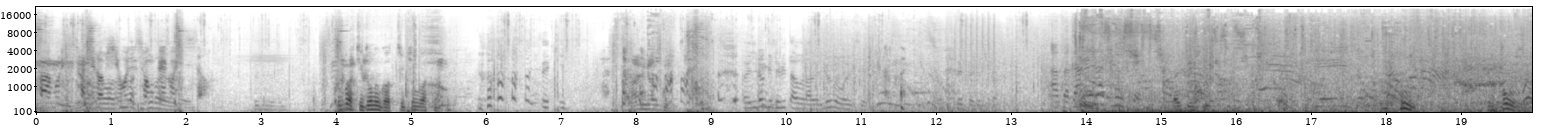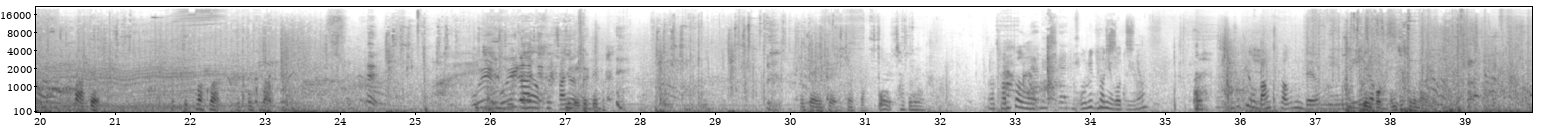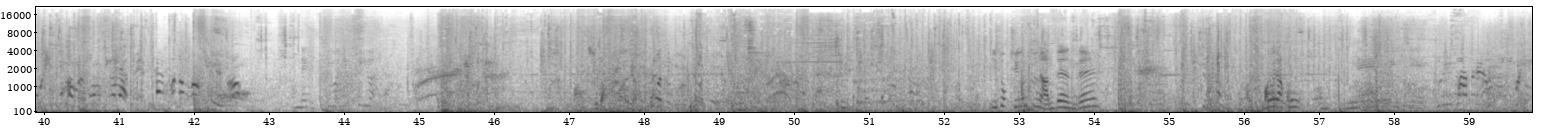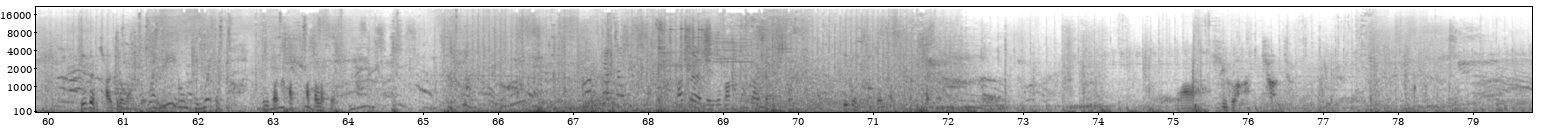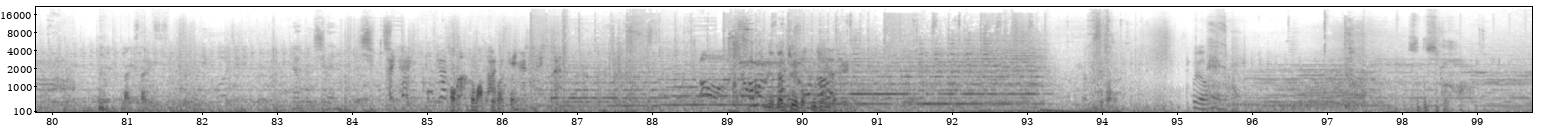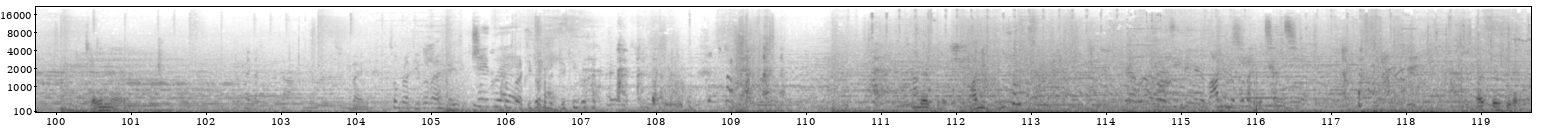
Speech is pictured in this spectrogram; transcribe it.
화물이 자신없이 원성되고 있어. 쿠브라 뒤도는 거 들킨 거 같은데. 새끼. 반갑군. 이런 게 재밌다고 나는 이런 걸 원했어. 재밌다 재밌다. 아빠가 플라스틱. 나이스. 음. 음, 음. 그만 안 돼. 그만 그만. 그만 그만. 지금 네개 빼고 괜찮아 괜찮아 괜찮아. 뽕 차긴 해 어, 다음 턴 우리 턴이거든요. 이속 키고 망치 박으면 돼요. 이게 뭐 벤지 소리 나네 내게 지원이 필요하다. 망치가 이속 지금 쓰면 안 되는데. 망치 막 거기다 공 힐베잘 들어갔는데 그러니까 다, 다 잘랐어요 빠져야 돼. 이거 막상 가야 돼. 힐베 진짜 와 힐베 나이스 나이스 남은 시간 10초. 어? 그럼 앞으로 갈까요? 근데 몇분 정도 뭐 할수 있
